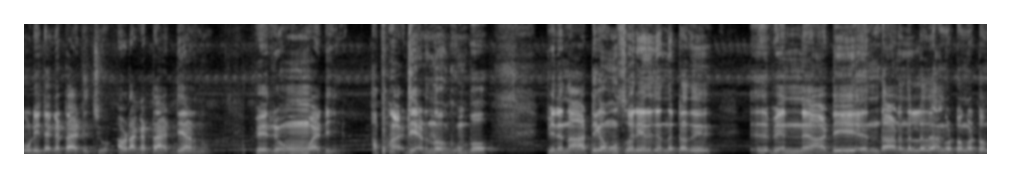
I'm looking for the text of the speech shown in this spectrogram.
കൂടിയിട്ട് അങ്ങട്ട് അടിച്ചു. അവിടെ അങ്ങട്ട് അടിയാണെന്നു പെരും അടി. അപ്പം അടിയാണെന്ന് നോക്കുമ്പോൾ പിന്നെ നാട്ടിക മൂസോലിയിൽ ചെന്നിട്ടത് പിന്നെ അടി എന്താണെന്നുള്ളത് അങ്ങോട്ടും ഇങ്ങോട്ടും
